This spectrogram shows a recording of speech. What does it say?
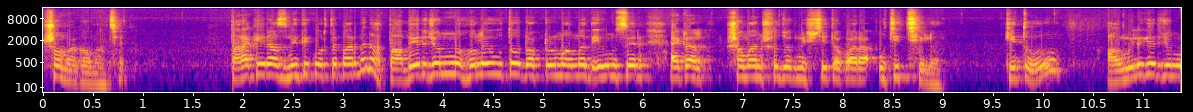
সমাগম আছে। তারা কি রাজনীতি করতে পারবে না? তাদের জন্য হলেও তো ডক্টর মোহাম্মদ ইউনুসের একটা সমান সুযোগ নিশ্চিত করা উচিত ছিল। কিন্তু আওয়ামী লীগের জন্য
